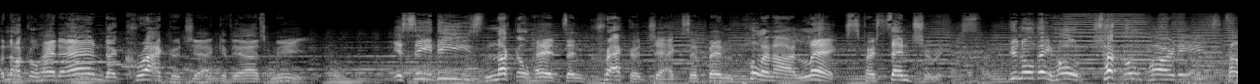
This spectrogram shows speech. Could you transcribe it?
a knucklehead and a crackerjack, if you ask me. You see, these knuckleheads and crackerjacks have been pulling our legs for centuries. You know, they hold chuckle parties to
